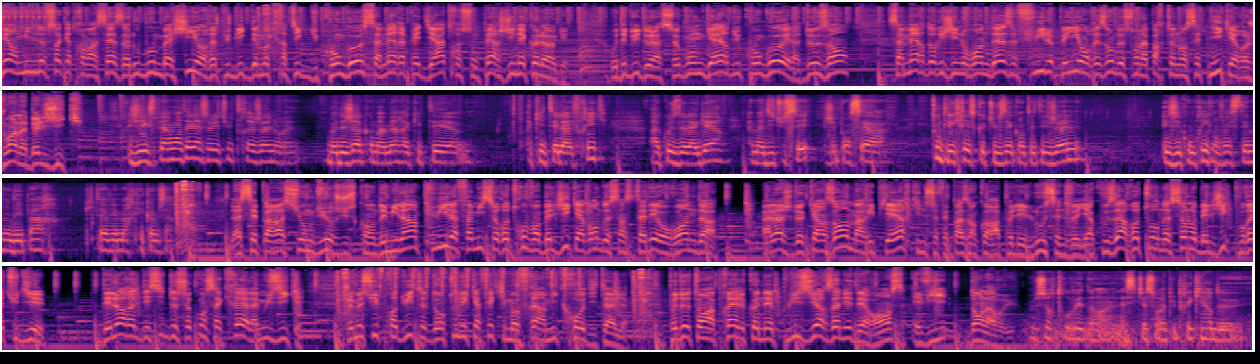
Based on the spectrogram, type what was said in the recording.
Né en 1996 à Lubumbashi, en République démocratique du Congo, sa mère est pédiatre, son père gynécologue. Au début de la Seconde Guerre du Congo, elle a deux ans. Sa mère d'origine rwandaise fuit le pays en raison de son appartenance ethnique et rejoint la Belgique. J'ai expérimenté la solitude très jeune, ouais. Bah déjà, quand ma mère a quitté, euh, a quitté l'Afrique à cause de la guerre, elle m'a dit, tu sais, j'ai pensé à toutes les crises que tu faisais quand tu étais jeune, et j'ai compris qu'en fait, c'était mon départ qui t'avait marqué comme ça. La séparation dure jusqu'en 2001, puis la famille se retrouve en Belgique avant de s'installer au Rwanda. À l'âge de 15 ans, Marie-Pierre, qui ne se fait pas encore appeler Lou Senzo Yakuza, retourne seule en Belgique pour étudier. Dès lors, elle décide de se consacrer à la musique. Je me suis produite dans tous les cafés qui m'offraient un micro, dit-elle. Peu de temps après, elle connaît plusieurs années d'errance et vit dans la rue. Je me suis retrouvée dans la situation la plus précaire de,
